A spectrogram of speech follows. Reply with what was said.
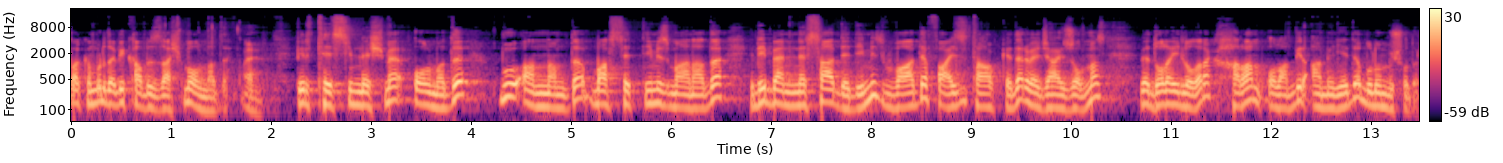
bakın burada bir kabızlaşma olmadı. Evet. Bir teslimleşme olmadı. Bu anlamda bahsettiğimiz manada riben nesa dediğimiz vade faizi tahakkuk eder ve caiz olmaz ve dolaylı olarak haram olan bir ameliyede bulunmuş olur.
